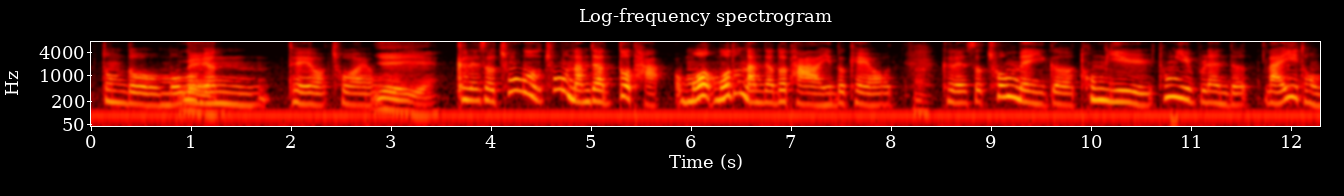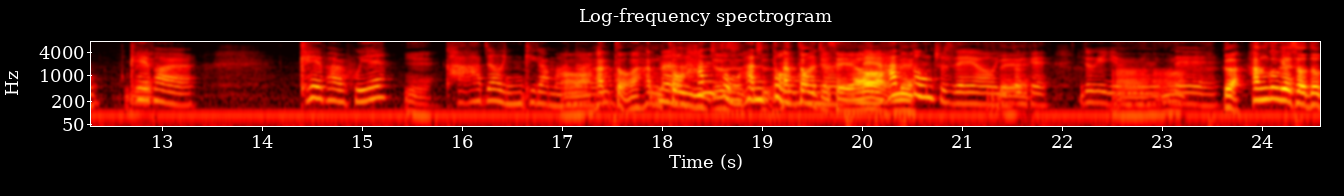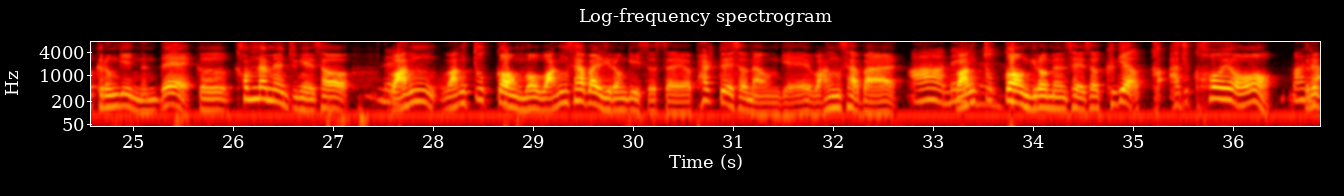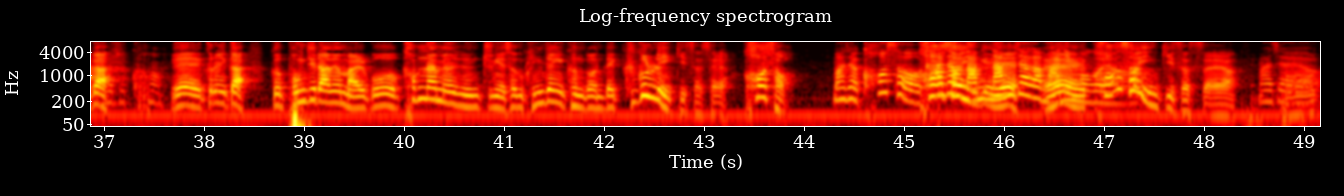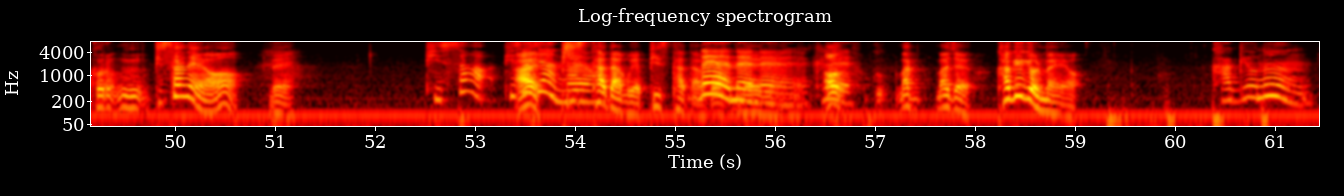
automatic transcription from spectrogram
정도 먹으면 돼요. 좋아요. 예, 예. 그래서 중국 중국 남자도 다 모, 모든 남자도 다 이렇게요. 아. 그래서 처음에 이거 통일 통일 브랜드 라이통 네. 개발 개발 후에 예. 가장 인기가 어, 많아요. 한 통, 한 네, 통, 한 주- 통, 한 주- 통, 한통 맞아요. 주세요. 네, 한 네. 통 주세요. 네. 이렇게 이렇게 예, 어, 네. 그 한국에서도 그런 게 있는데 그 컵라면 중에서 네. 왕 왕뚜껑 뭐 왕사발 이런 게 있었어요. 팔도에서 나온 게 왕사발, 아, 네. 네. 왕뚜껑 이러면서 해서 그게 아주 커요. 맞아, 그러니까 커. 예, 그러니까 그 봉지라면 말고 컵라면 중에서는 굉장히 큰 건데 그걸로 인기 있었어요. 커서. 맞아 커서, 커서 가장 남, 이게, 남자가 예, 많이 예, 먹어요. 커서 인기 있었어요. 맞아요. 어, 그런 음, 비슷하네요. 네. 비싸 비싸지 아, 않나요? 비슷하다고요. 비슷하다고. 네, 네, 네. 그래. 어, 그, 맞, 맞아요. 가격이 얼마예요? 가격은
